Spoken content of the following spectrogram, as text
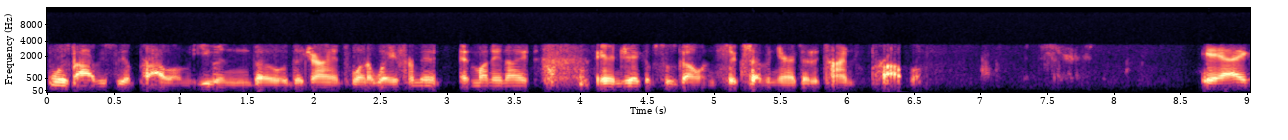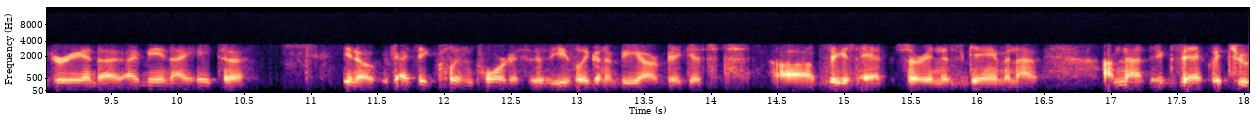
was obviously a problem, even though the Giants went away from it at Monday night. Aaron Jacobs was going six, seven yards at a time. Problem. Yeah, I agree, and I, I mean, I hate to, you know, I think Clinton Portis is easily going to be our biggest, uh, biggest adversary in this game, and I, I'm not exactly too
